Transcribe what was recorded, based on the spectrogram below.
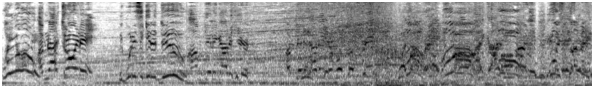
Why not? I'm not doing it. Like, what is he gonna do? I'm getting out of here. I'm getting out of here. What the frick? What the frick? Oh, my god, oh, oh he's he's coming.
